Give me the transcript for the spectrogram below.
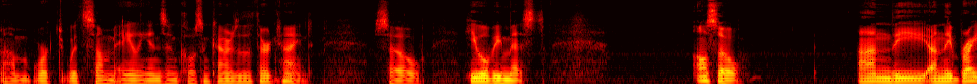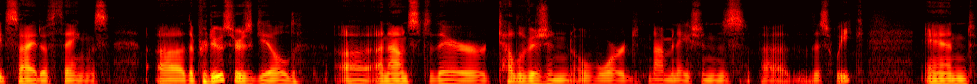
uh, um, worked with some aliens in Close Encounters of the Third Kind. So he will be missed. Also, on the on the bright side of things, uh, the Producers Guild uh, announced their television award nominations uh, this week, and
